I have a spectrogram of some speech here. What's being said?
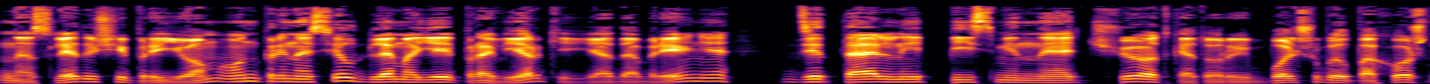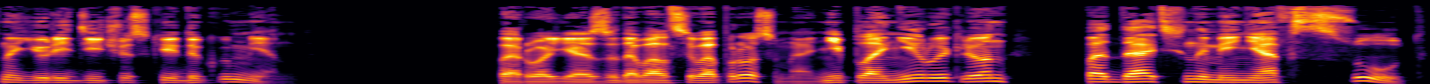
На следующий прием он приносил для моей проверки и одобрения детальный письменный отчет, который больше был похож на юридический документ. Порой я задавался вопросом, а не планирует ли он подать на меня в суд?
